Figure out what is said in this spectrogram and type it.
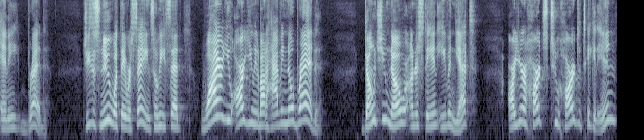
any bread. Jesus knew what they were saying, so he said, Why are you arguing about having no bread? Don't you know or understand even yet? Are your hearts too hard to take it in?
